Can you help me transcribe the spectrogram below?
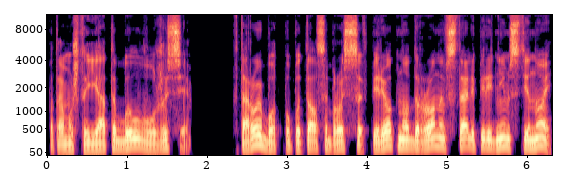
потому что я-то был в ужасе. Второй бот попытался броситься вперед, но дроны встали перед ним стеной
